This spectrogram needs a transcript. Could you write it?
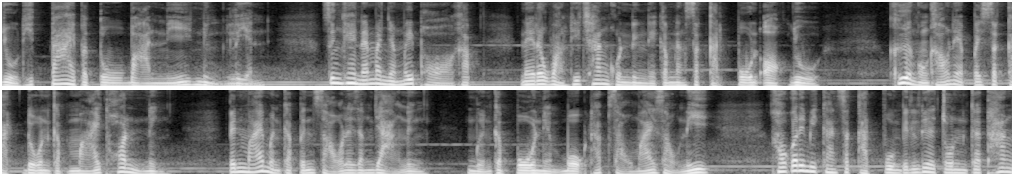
อยู่ที่ใต้ประตูบานนี้หนึ่งเหรียญซึ่งแค่นั้นมันยังไม่พอครับ ในระหว่างที่ช่างคนหนึ่งเนี่ยกำลังสกัดปูนออกอยู่ เครื่องของเขาเนี่ยไปสกัดโดนกับไม้ท่อนหนึ่ง เป็นไม้เหมือนกับเป็นเสาอะไรบางอย่างหนึ่ง เหมือนกับปูนเนี่ยโบกทับเสาไม้เสานี้ เขาก็ได้มีการสกัดปูนไปเรื่อยจนกระทั่ง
